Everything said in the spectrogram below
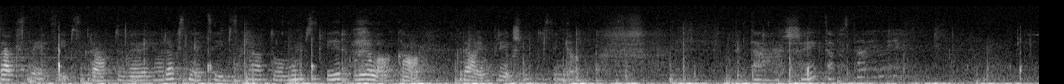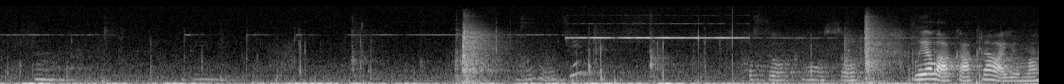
rakstniecības krātuvē, jo rakstniecības krātuve mums ir lielākā krājuma priekšmetu ziņā. Tā, šeit apstājamies. Tā. Mūsu, mūsu lielākā krājuma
